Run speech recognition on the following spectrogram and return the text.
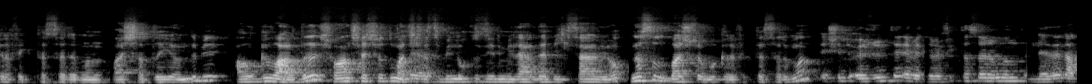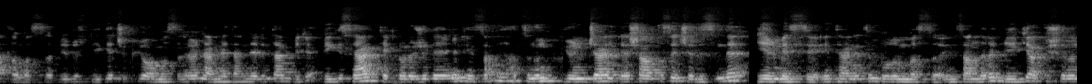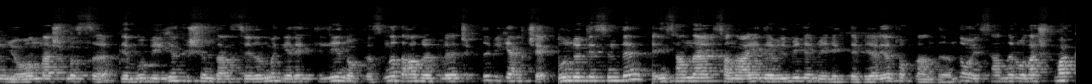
grafik tasarımın başladığı yönde bir algı vardı. Şu an şaşırdım açıkçası. Evet. 1920'lerde bilgisayar yok. Nasıl başlıyor bu grafik tasarımı? E şimdi özünde evet grafik tasarımın level atlaması, bir üst lige çıkıyor olmasının önemli nedenlerinden biri bilgisayar teknolojilerinin insan hayatının güncel yaşantısı içerisinde girmesi, internetin bulunması, insanlara bilgi akışının yoğunlaşması ve bu bilgi akışından sıyrılma gerekliliği noktasında daha da ön plana çıktığı bir gerçek. Bunun ötesinde insanlar sanayi devrimiyle birlikte birlikte bir araya toplandığında o insanlara ulaşmak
